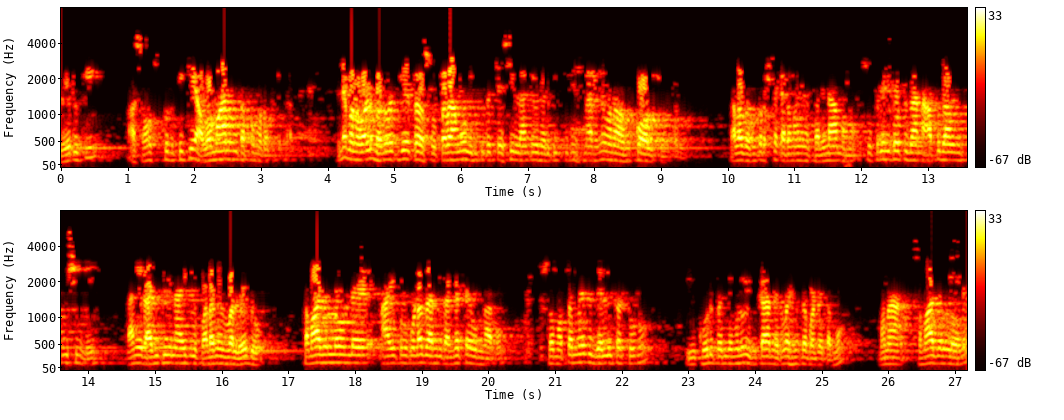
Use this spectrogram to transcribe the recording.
పేరుకి ఆ సంస్కృతికి అవమానం తప్ప మరొకటి కాదు. అంటే మన వాళ్ళు భగవద్గీత సుతరాము విడిచిపెట్టేసి ఇలాంటివి నడిపించుకుంటున్నారని మనం అనుకోవాల్సి ఉంటుంది. చాలా దురదృష్టకరమైన పరిణామం. సుప్రీంకోర్టు దాన్ని ఆపుదామని చూసింది కానీ రాజకీయ నాయకులు పడనివ్వలేదు. సమాజంలో ఉండే నాయకులు కూడా దానికి తగ్గట్టే ఉన్నారు. సో మొత్తం మీద జల్లికట్టును ఈ కోడి పందెములు ఇంకా నిర్వహించబడటము మన సమాజంలోని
